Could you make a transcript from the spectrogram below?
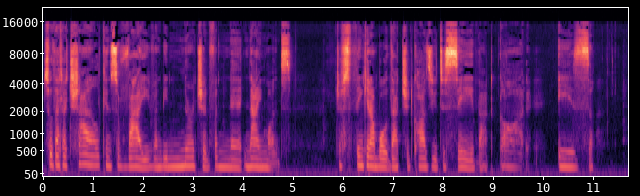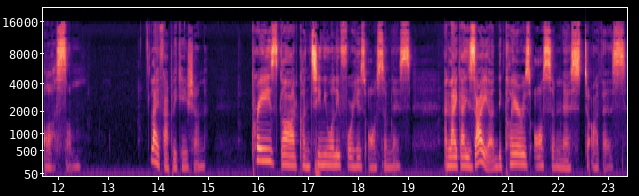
so that a child can survive and be nurtured for nine months. Just thinking about that should cause you to say that God is awesome. Life application. Praise God continually for his awesomeness. And like Isaiah, declare his awesomeness to others.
